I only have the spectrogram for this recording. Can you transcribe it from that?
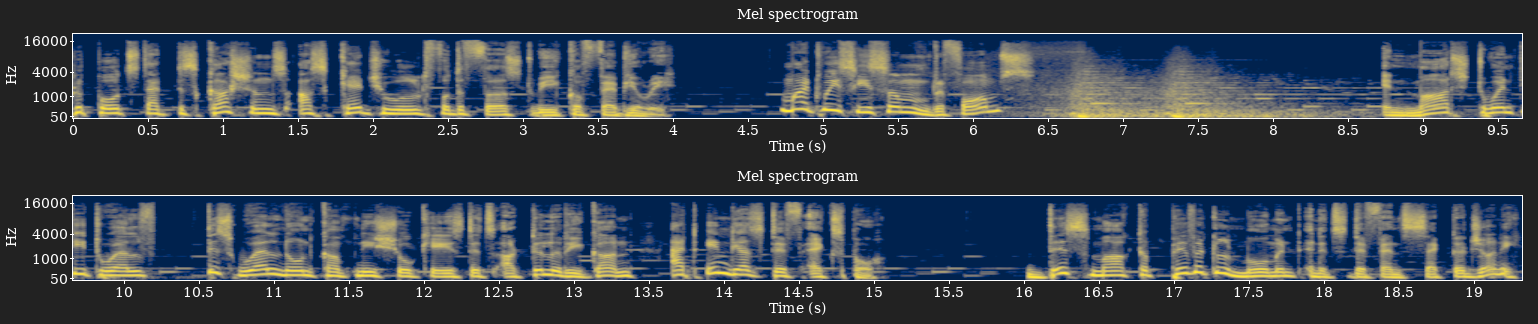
reports that discussions are scheduled for the first week of February. Might we see some reforms? In March 2012, this well-known company showcased its artillery gun at India's DefExpo. This marked a pivotal moment in its defense sector journey.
